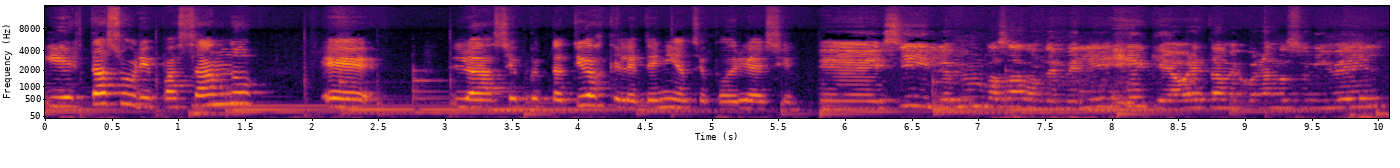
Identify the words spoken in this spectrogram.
y está sobrepasando eh, las expectativas que le tenían, se podría decir. Eh, sí, lo mismo pasaba con Dembélé, que ahora está mejorando su nivel.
